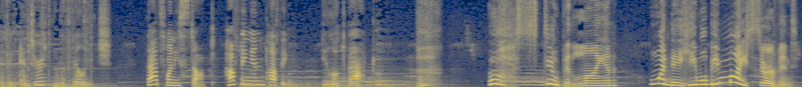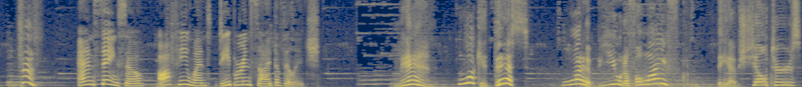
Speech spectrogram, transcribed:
and had entered the village. That's when he stopped, huffing and puffing. He looked back. Oh, stupid lion. One day he will be my servant. Hm. And saying so, off he went deeper inside the village. Man, look at this. What a beautiful life. They have shelters,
